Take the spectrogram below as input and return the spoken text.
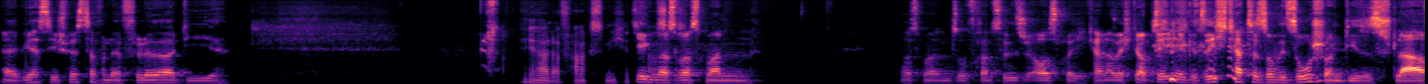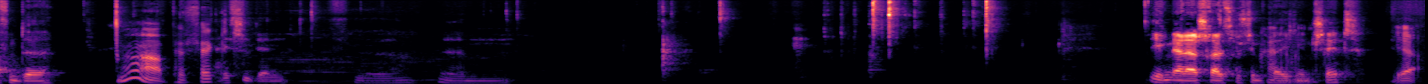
äh, wie heißt die Schwester von der Fleur, die ja, da fragst du mich jetzt. Irgendwas, was, was man was man so französisch aussprechen kann. Aber ich glaube, ihr Gesicht hatte sowieso schon dieses schlafende. Ah, perfekt. Was ist sie denn? Für, ähm, Irgendeiner schreibt es bestimmt gleich in den Chat. Ja.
